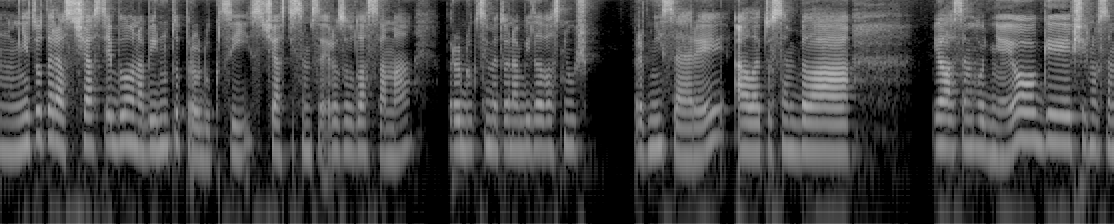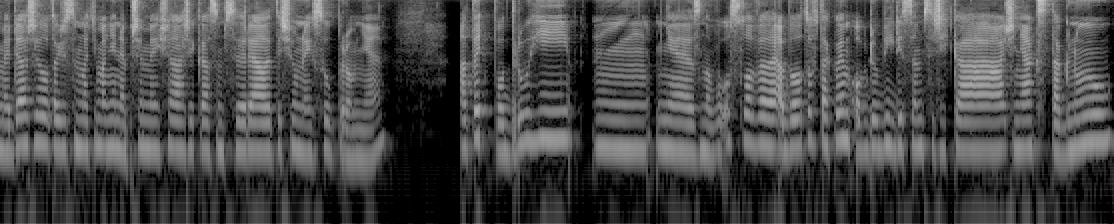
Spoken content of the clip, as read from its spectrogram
mě to teda z části bylo nabídnuto produkcí, z části jsem se i rozhodla sama. Produkce mi to nabídla vlastně už první sérii, ale to jsem byla, jela jsem hodně jogy, všechno se mi dařilo, takže jsem na tím ani nepřemýšlela, říkala jsem si, reality show nejsou pro mě. A teď po druhý mm, mě znovu oslovili a bylo to v takovém období, kdy jsem si říkala, že nějak stagnuju,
